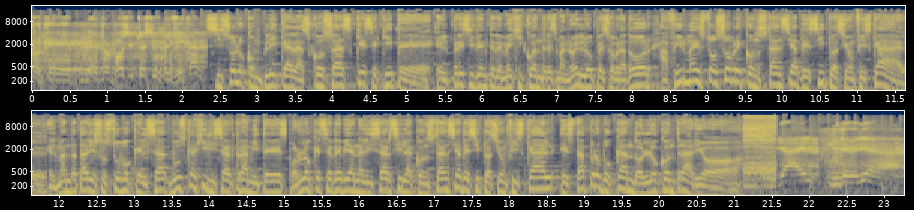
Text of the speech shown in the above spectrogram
porque propósito es simplificar. Si solo complica las cosas, que se quite. El presidente de México, Andrés Manuel López Obrador, afirma esto sobre constancia de situación fiscal. El mandatario sostuvo que el SAT busca agilizar trámites, por lo que se debe analizar si la constancia de situación fiscal está provocando lo contrario. Ya él debería de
